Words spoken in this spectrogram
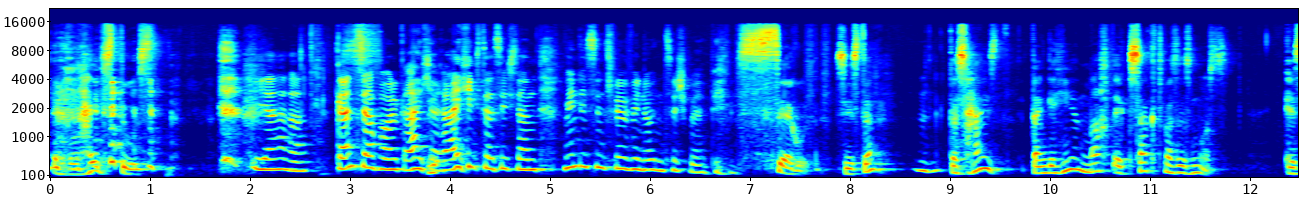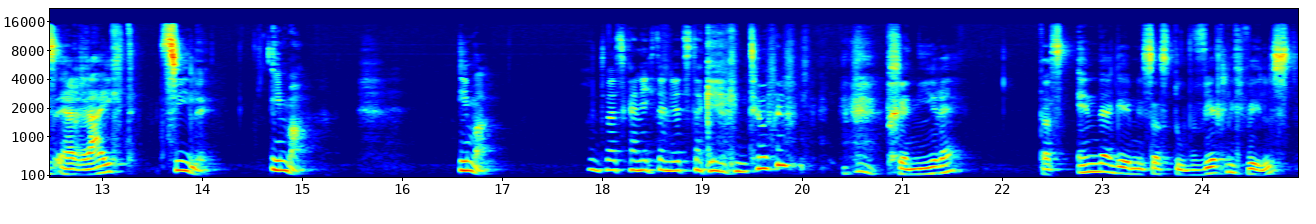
erreichst du es? Ja, ganz erfolgreich erreiche ich, dass ich dann mindestens fünf Minuten zu spät bin. Sehr gut. Siehst du? Das heißt, dein Gehirn macht exakt, was es muss. Es erreicht Ziele. Immer. Immer. Und was kann ich denn jetzt dagegen tun? Trainiere das Endergebnis, das du wirklich willst,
